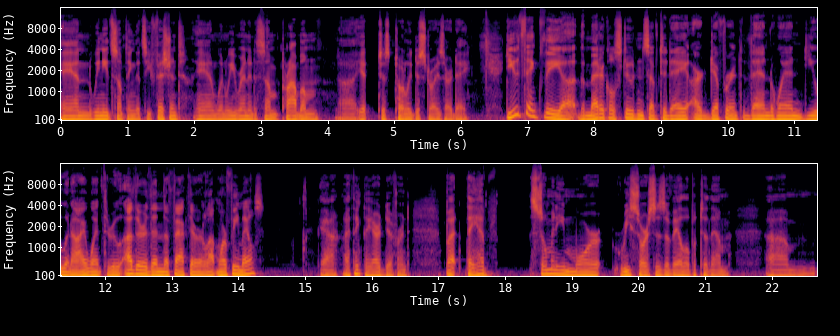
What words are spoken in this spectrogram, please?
and we need something that's efficient. And when we run into some problem, uh, it just totally destroys our day. Do you think the uh, the medical students of today are different than when you and I went through, other than the fact there are a lot more females? Yeah, I think they are different, but they have so many more resources available to them. Um,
